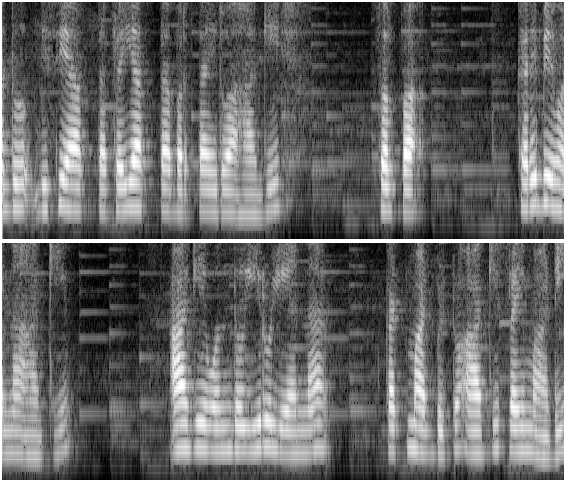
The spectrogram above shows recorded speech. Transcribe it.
ಅದು ಬಿಸಿ ಆಗ್ತಾ, ಫ್ರೈ ಆಗ್ತಾ ಬರ್ತಾ ಇರುವ ಹಾಗೆ ಸ್ವಲ್ಪ ಕರಿಬೇವನ್ನು ಹಾಕಿ, ಹಾಗೆ ಒಂದು ಈರುಳ್ಳಿಯನ್ನು ಕಟ್ ಮಾಡಿಬಿಟ್ಟು ಹಾಕಿ ಫ್ರೈ ಮಾಡಿ.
